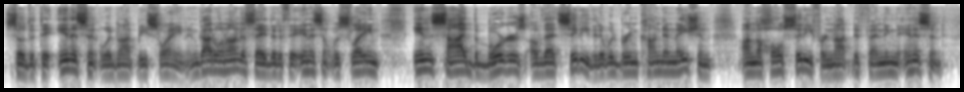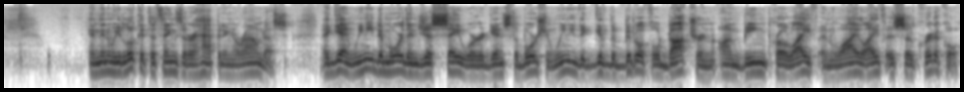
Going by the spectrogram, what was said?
so that the innocent would not be slain. And God went on to say that if the innocent was slain inside the borders of that city, that it would bring condemnation on the whole city for not defending the innocent and then we look at the things that are happening around us. Again, we need to more than just say we're against abortion. We need to give the biblical doctrine on being pro life and why life is so critical.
